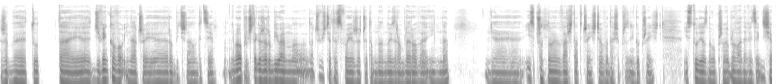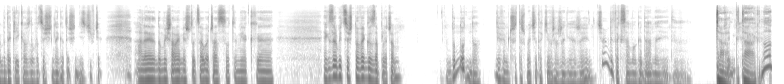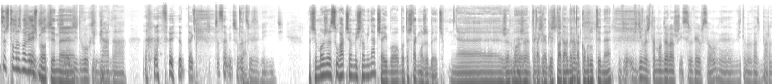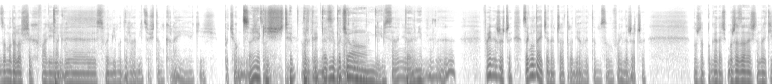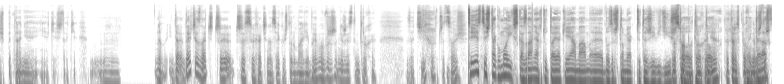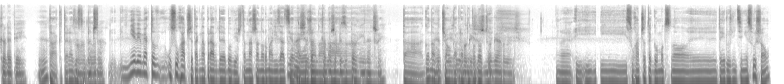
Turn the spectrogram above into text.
żeby tu tutaj e, dźwiękowo inaczej e, robić na audycję. Bo oprócz tego, że robiłem no, oczywiście te swoje rzeczy tam no, noise ramblerowe i inne e, i sprzątnąłem warsztat częściowo, da się przez niego przejść i studio znowu przemeblowane, więc jak dzisiaj będę klikał znowu coś innego, to się nie zdziwcie. Ale no, myślałem jeszcze cały czas o tym, jak, jak zrobić coś nowego z zapleczem, bo nudno. Nie wiem, czy też macie takie wrażenie, że ciągle tak samo gadamy i to tak, Czyli tak. No zresztą rozmawialiśmy o tym. E, siedzi dwóch i gada. to tak, czasami trzeba tak. coś zmienić. Znaczy może słuchacze myślą inaczej, bo, bo też tak może być, e, że my może, tak, tak jakby wpadamy w taką rutynę. Widzimy, że tam modelarz i Sylwia już są. E, witamy was bardzo. Modelarz się chwali tak. e, swoimi modelami, coś tam klei, jakieś pociągi. Coś, jakieś typ, pewnie pociągi. Pisanie. Pewnie. E, fajne rzeczy. Zaglądajcie na czat radiowy, tam są fajne rzeczy można pogadać, można zadać nam jakieś pytanie i jakieś takie. Mm, no i da, dajcie znać, czy, czy słychać nas jakoś normalnie, bo ja mam wrażenie, że jestem trochę Za cicho czy coś? Ty jesteś tak w moich wskazaniach tutaj, jakie ja mam, e, bo zresztą jak ty też je widzisz, To to, słabo to, trochę, to, nie? To teraz powinno być teraz- troszkę lepiej. Nie? tak, teraz jest O, to. Nie wiem, jak to u słuchaczy tak naprawdę, bo wiesz, ta nasza normalizacja No nałożona to, to może na... być zupełnie inaczej. Tak, ona Ja to wyciąga prawdopodobnie i, i, i słuchacze tego mocno y, tej różnicy nie słyszą,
